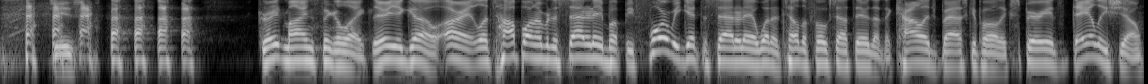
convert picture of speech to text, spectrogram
it? Jeez. Great minds think alike. There you go. All right, let's hop on over to Saturday. But before we get to Saturday, I want to tell the folks out there that the College Basketball Experience Daily Show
